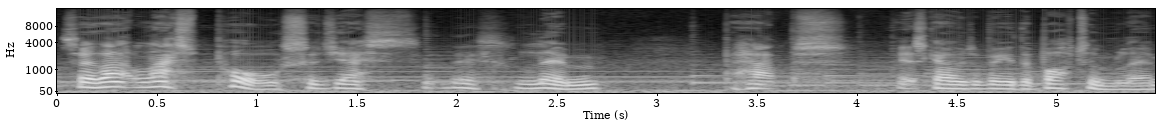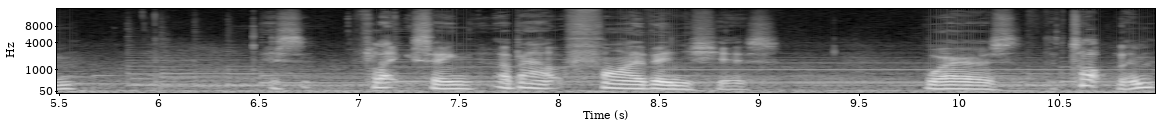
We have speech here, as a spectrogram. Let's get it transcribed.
So that last pull suggests that this limb, perhaps it's going to be the bottom limb, is flexing about 5 inches, whereas the top limb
